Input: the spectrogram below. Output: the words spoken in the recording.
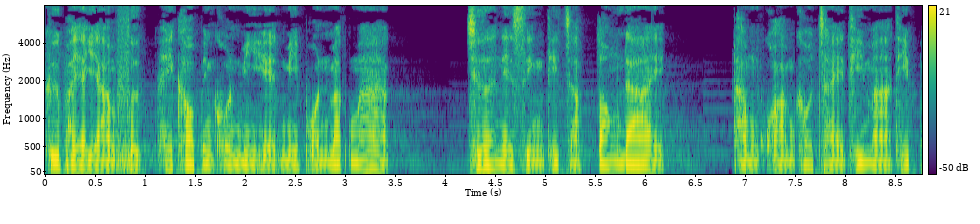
คือพยายามฝึกให้เขาเป็นคนมีเหตุมีผลมากๆ เชื่อในสิ่งที่จับต้องได้ทำความเข้าใจที่มาที่ไป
